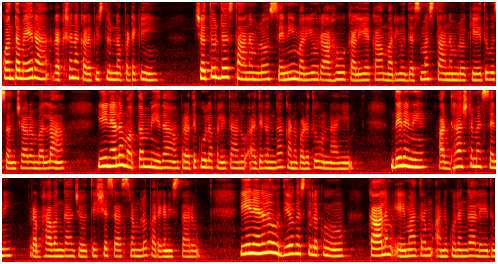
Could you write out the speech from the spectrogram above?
కొంతమేర రక్షణ కల్పిస్తున్నప్పటికీ చతుర్థ స్థానంలో శని మరియు రాహువు కలయిక మరియు దశమ స్థానంలో కేతువు సంచారం వల్ల ఈ నెల మొత్తం మీద ప్రతికూల ఫలితాలు అధికంగా కనబడుతూ ఉన్నాయి. దీనిని అర్ధాష్టమ శని ప్రభావంగా జ్యోతిష్య శాస్త్రంలో పరిగణిస్తారు. ఈ నెలలో ఉద్యోగస్తులకు కాలం ఏమాత్రం అనుకూలంగా లేదు.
